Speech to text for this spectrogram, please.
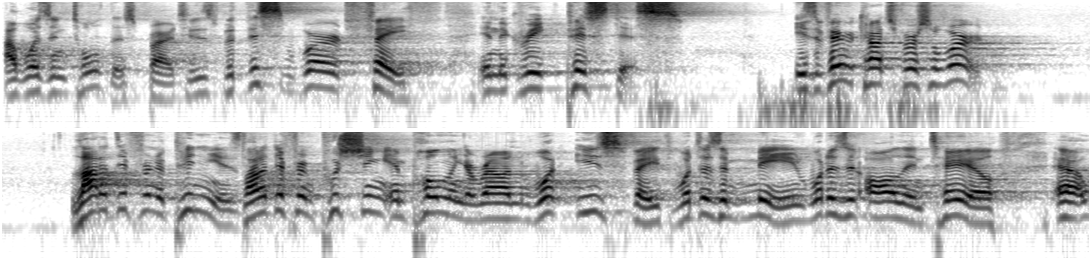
I wasn't told this prior to this, but this word faith in the Greek pistis, is a very controversial word. A lot of different opinions, a lot of different pushing and pulling around what is faith, what does it mean, what does it all entail. Uh,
